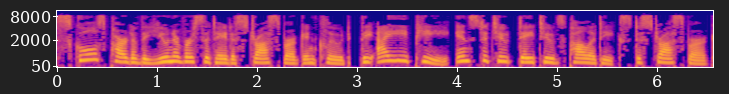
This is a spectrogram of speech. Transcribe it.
Schools part of the Université de Strasbourg include, the IEP Institut d'études politiques de Strasbourg,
